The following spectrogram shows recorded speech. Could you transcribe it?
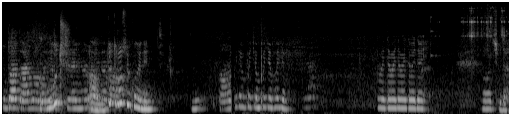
Ну да, да, мама. Какую я лучше? А, ну тут розовеньку надень. А, Пойдем, пойдем, пойдем, пойдем. Давай, давай, давай, давай, давай. Вот сюда.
